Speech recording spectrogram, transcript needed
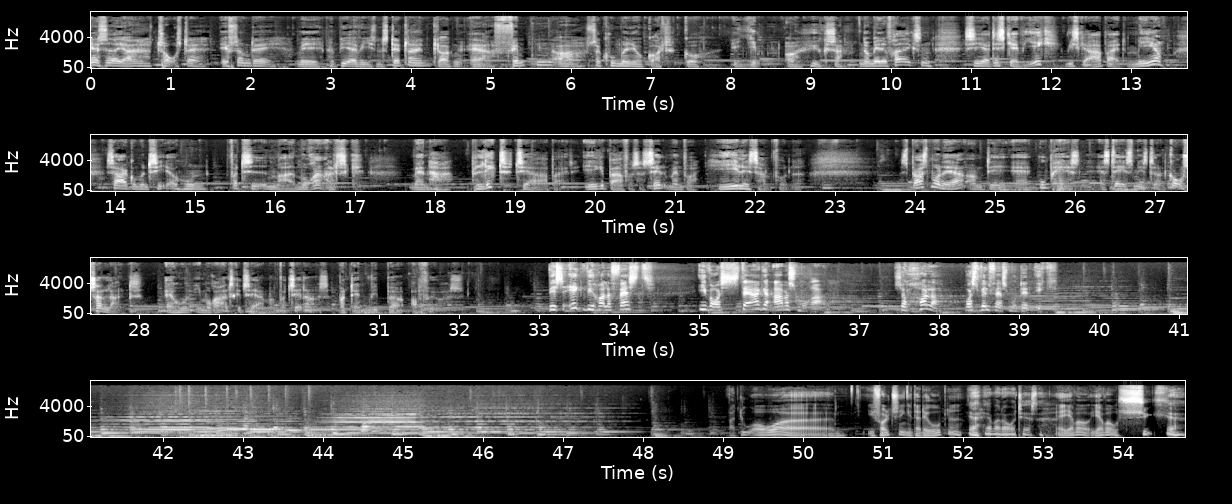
Her sidder jeg torsdag eftermiddag med papiravisens deadline. Klokken er 15, og så kunne man jo godt gå hjem og hygge sig. Når Mette Frederiksen siger, at det skal vi ikke, vi skal arbejde mere, så argumenterer hun for tiden meget moralsk. Man har pligt til at arbejde, ikke bare for sig selv, men for hele samfundet. Spørgsmålet er, om det er upassende, at statsministeren går så langt, at hun i moralske termer fortæller os, hvordan vi bør opføre os. Hvis ikke vi holder fast i vores stærke arbejdsmoral, så holder vores velfærdsmodel ikke. Var du over øh, i Folketinget, da det åbnede? Ja, jeg var der over tirsdag. Ja, jeg var, jeg var jo syg. Ja,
